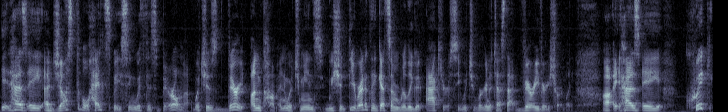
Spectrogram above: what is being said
It has a adjustable head spacing with this barrel nut, which is very uncommon, which means we should theoretically get some really good accuracy, which we're going to test that very, very shortly. Uh, it has a quick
